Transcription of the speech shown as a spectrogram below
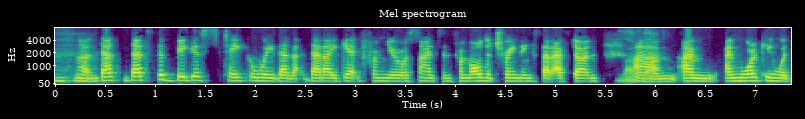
Mm-hmm. Uh, that that's the biggest takeaway that that I get from neuroscience and from all the trainings that I've done. Um, I'm I'm working with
